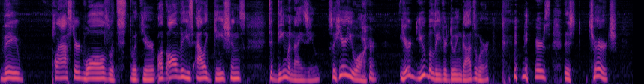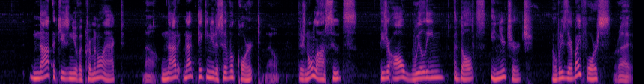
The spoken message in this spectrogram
they plastered walls with with your all these allegations to demonize you. So here you are, you're you believe you're doing God's work. Here's this church not accusing you of a criminal act, No, not not taking you to civil court. no. There's no lawsuits. These are all willing adults in your church. Nobody's there by force. Right.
